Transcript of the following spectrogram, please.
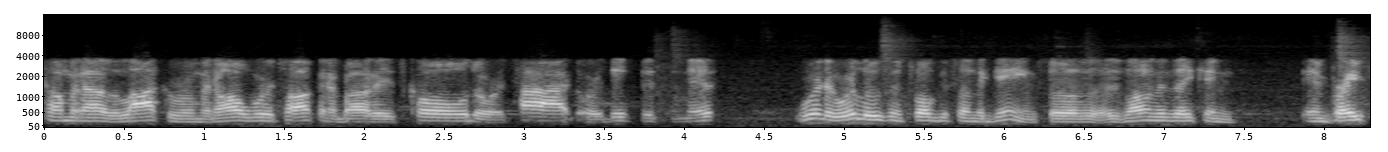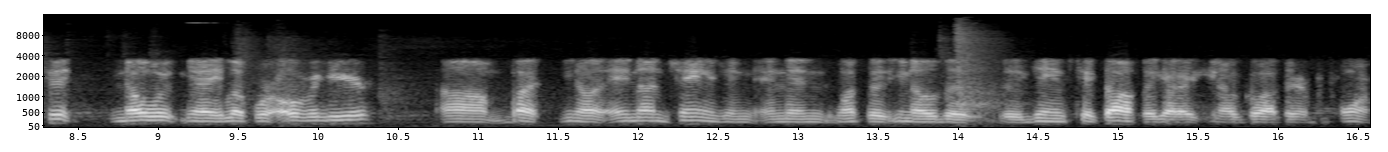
coming out of the locker room and all we're talking about is cold or it's hot or this, this, and this, we're we're losing focus on the game. So as long as they can embrace it, know it, hey, look, we're over here. Um, but you know, ain't nothing changed. And, and then once the you know the the game's kicked off, they got to you know go out there and perform.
